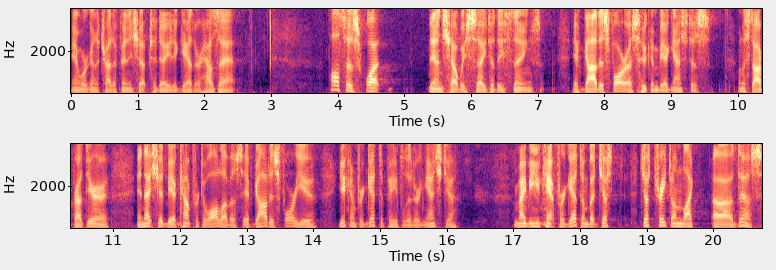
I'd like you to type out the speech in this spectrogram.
and we're going to try to finish up today together. How's that? Paul says, What then shall we say to these things? If God is for us, who can be against us? I want to stop right there, and that should be a comfort to all of us. If God is for you, you can forget the people that are against you. Maybe you can't forget them, but just just treat them like uh, this:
